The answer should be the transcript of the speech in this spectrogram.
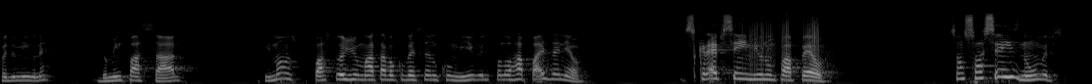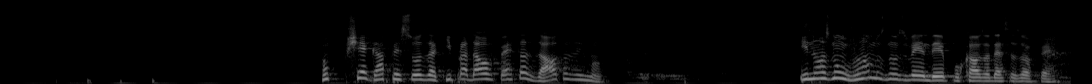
Foi domingo, né? Domingo passado. Irmãos, o pastor Gilmar estava conversando comigo, ele falou, rapaz, Daniel, escreve 100 mil num papel. São só seis números. Vão chegar pessoas aqui para dar ofertas altas, irmãos. E nós não vamos nos vender por causa dessas ofertas.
